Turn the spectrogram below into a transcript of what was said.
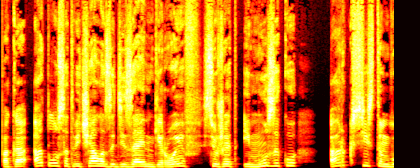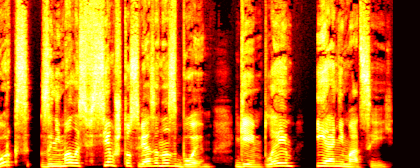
Пока Atlus отвечала за дизайн героев, сюжет и музыку, Arc System Works занималась всем, что связано с боем, геймплеем и анимацией.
